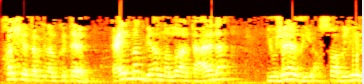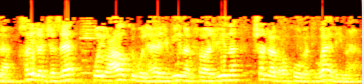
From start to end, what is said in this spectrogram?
خشية من القتال علما بأن الله تعالى يجازي الصابرين خير الجزاء ويعاقب الهاربين الفارين شر العقوبة وأليمها.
